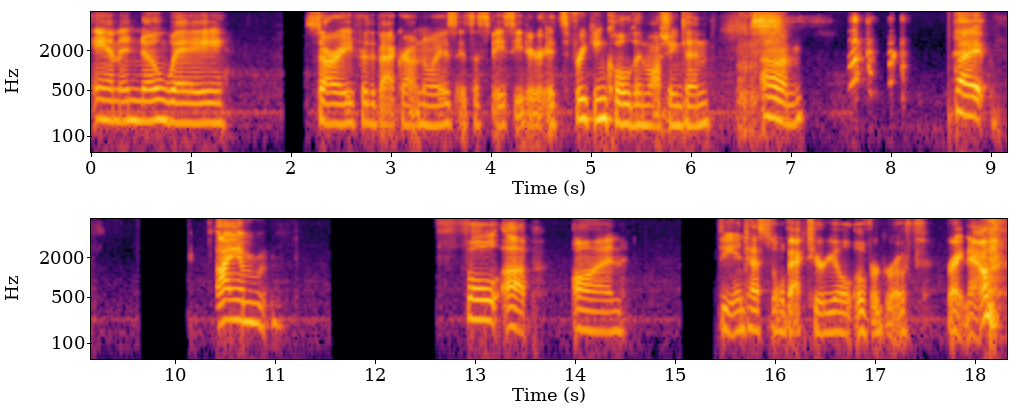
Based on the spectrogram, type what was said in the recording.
am in no way sorry for the background noise. It's a space heater. It's freaking cold in Washington. Um but I am full up on the intestinal bacterial overgrowth right now.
